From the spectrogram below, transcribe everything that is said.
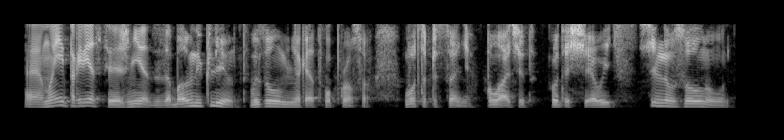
Э, мои приветствия, жнец, забавный клиент. Вызвал у меня ряд вопросов. Вот описание. Плачет, худощавый, сильно взволнован.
